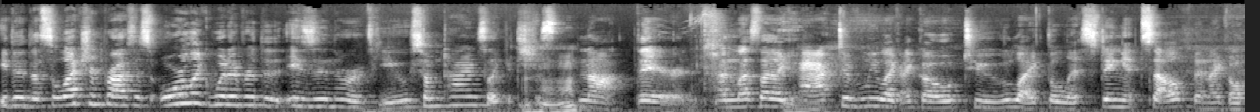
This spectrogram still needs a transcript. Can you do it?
either the selection process or like whatever that is in the review sometimes like it's just not there unless i like Mm-hmm. Yeah. actively like i go to like the listing itself and i go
